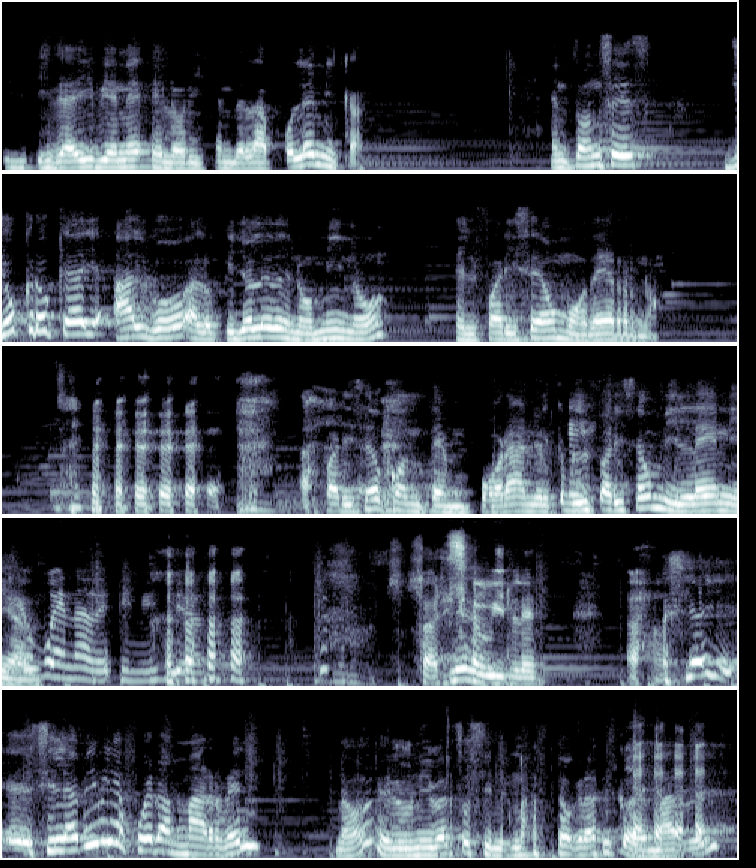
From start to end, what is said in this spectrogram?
Y, y de ahí viene el origen de la polémica. Entonces, yo creo que hay algo a lo que yo le denomino el fariseo moderno, fariseo contemporáneo, el, el fariseo Qué millennial. buena definición. Fariseo. Si, hay, eh, si la Biblia fuera Marvel, ¿no? El universo cinematográfico de Marvel.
